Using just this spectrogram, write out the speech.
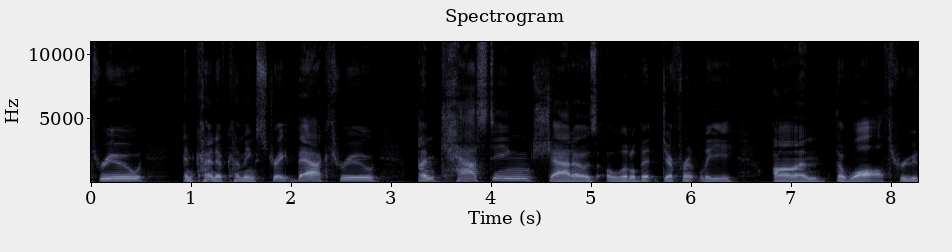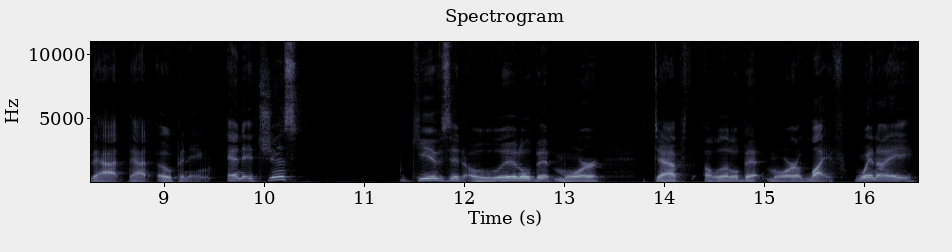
through and kind of coming straight back through. I'm casting shadows a little bit differently on the wall through that, that opening. And it just gives it a little bit more depth, a little bit more life. When I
